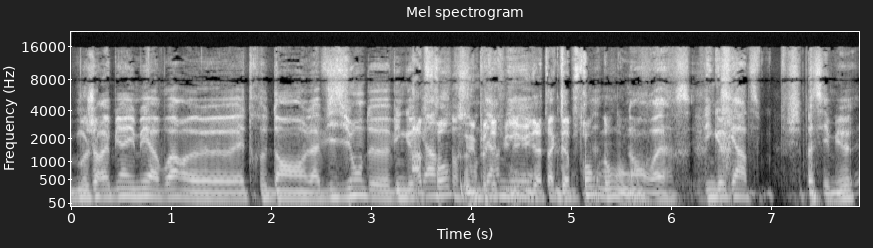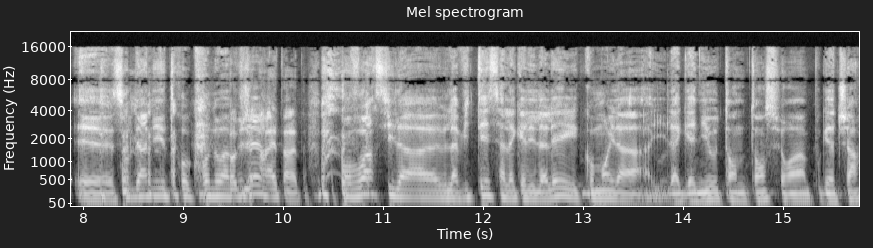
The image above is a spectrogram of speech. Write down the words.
moi j'aurais bien aimé avoir euh, être dans la vision de Vingegaard Armstrong, sur son peut-être une, dernier. une attaque d'Armstrong, non ou- Non, ouais, Vingegaard, je sais pas, c'est mieux. Et son dernier trop chrono à Megève, Arrête, arrête. pour voir si la, la vitesse à laquelle il allait et comment il a, il a gagné autant de temps sur un Pogacar,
